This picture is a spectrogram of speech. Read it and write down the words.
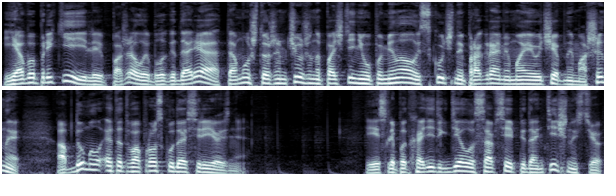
я вопреки или, пожалуй, благодаря тому, что «Жемчужина» почти не упоминалась в скучной программе моей учебной машины, обдумал этот вопрос куда серьезнее. Если подходить к делу со всей педантичностью,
